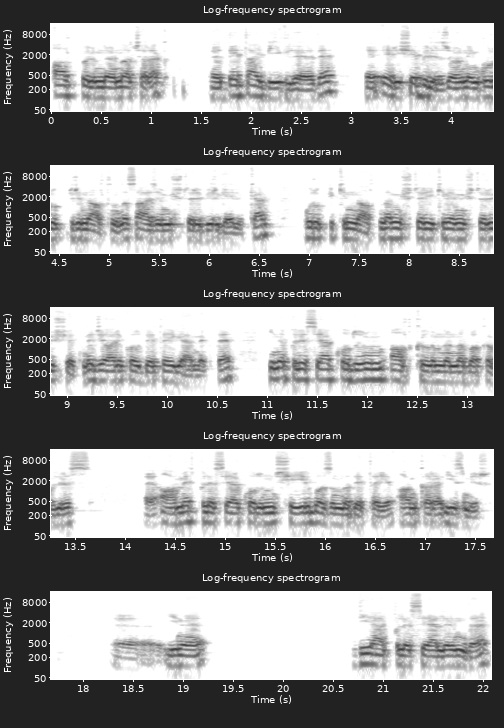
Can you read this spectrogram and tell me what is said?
alt bölümlerini açarak e, detay bilgilere de e, erişebiliriz. Örneğin grup 1'in altında sadece müşteri 1 gelirken grup 2'nin altında müşteri 2 ve müşteri 3 şeklinde cari kodu detayı gelmekte. Yine plasiyer kodunun alt kırılımlarına bakabiliriz. E, Ahmet plasiyer kodunun şehir bazında detayı Ankara, İzmir. E, yine diğer plasiyerlerin de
